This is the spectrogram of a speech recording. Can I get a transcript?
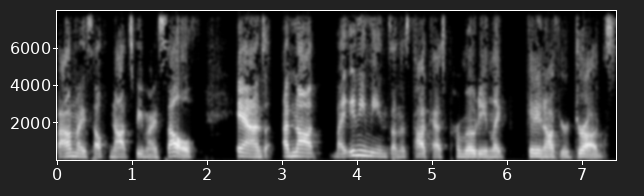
found myself not to be myself. And I'm not by any means on this podcast promoting like getting off your drugs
